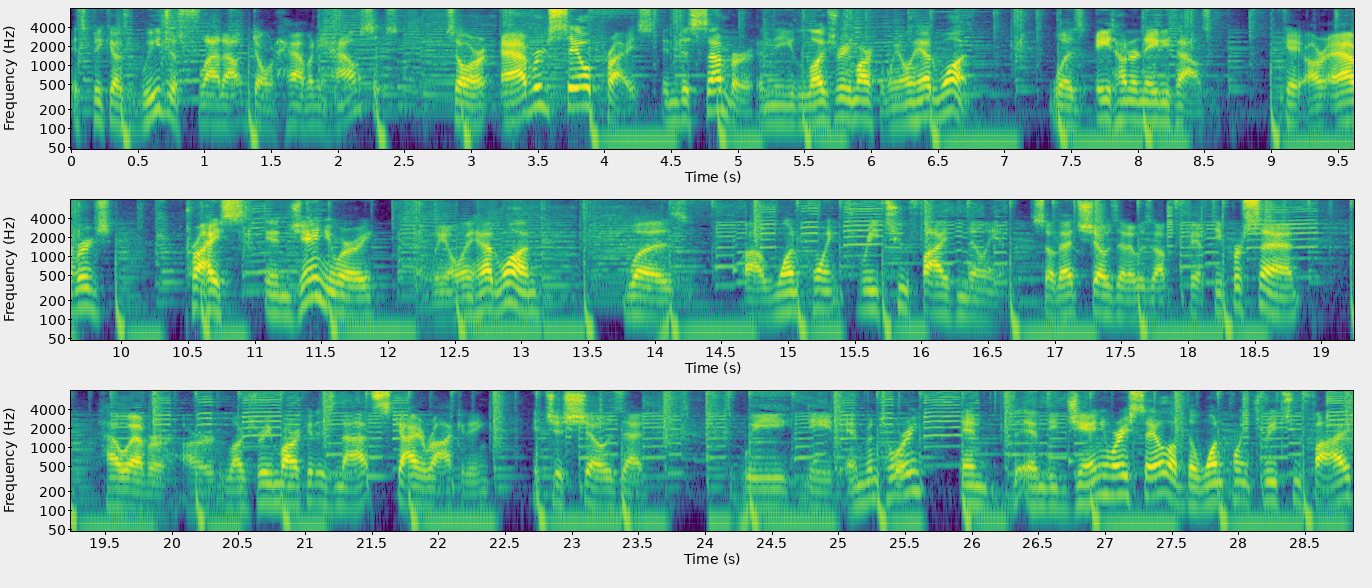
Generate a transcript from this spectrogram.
it's because we just flat out don't have any houses. So our average sale price in December in the luxury market, we only had one, was 880,000. Okay, our average price in January, we only had one, was uh, 1.325 million. So that shows that it was up 50%. However, our luxury market is not skyrocketing. It just shows that we need inventory. And, and the January sale of the 1.325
